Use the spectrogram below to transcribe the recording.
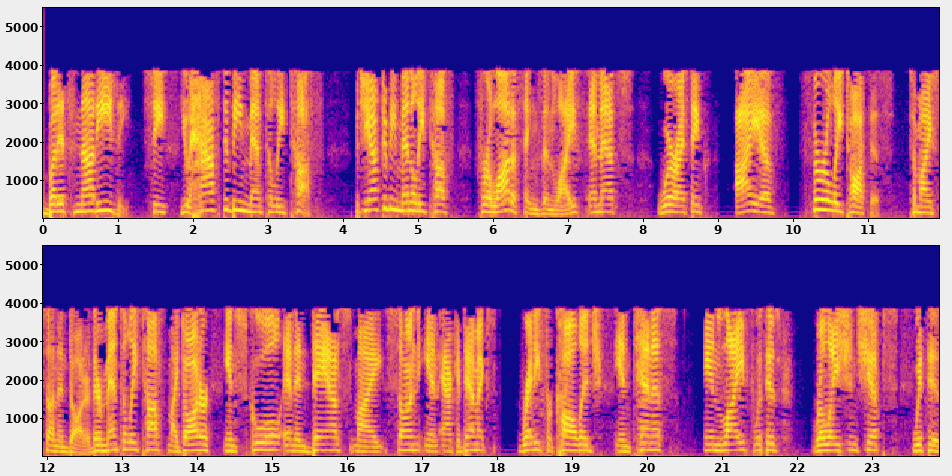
but it's not easy. See, you have to be mentally tough, but you have to be mentally tough for a lot of things in life, and that's where I think I have thoroughly taught this to my son and daughter. They're mentally tough. My daughter in school and in dance, my son in academics, ready for college, in tennis, in life with his relationships, with his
